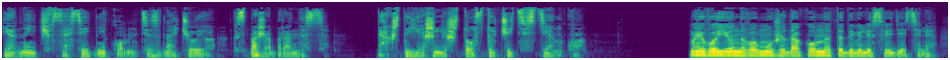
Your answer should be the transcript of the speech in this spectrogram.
«Я нынче в соседней комнате заночую, госпожа баронесса, так что, ежели что, стучите в стенку». Моего юного мужа до комнаты довели свидетеля —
